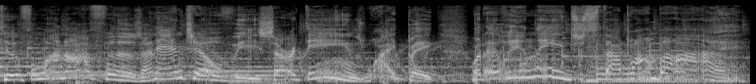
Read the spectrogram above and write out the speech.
two for one offers on anchovies, sardines, white bait, whatever you need, just stop on by.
